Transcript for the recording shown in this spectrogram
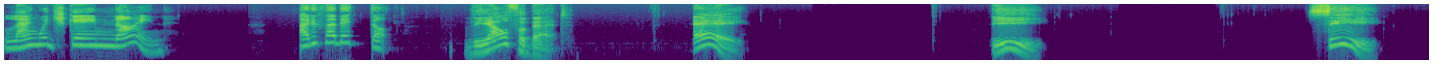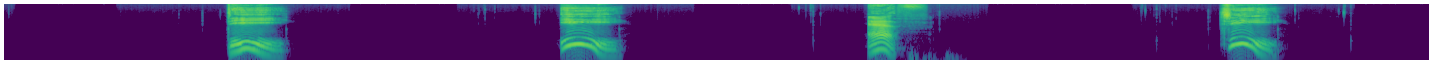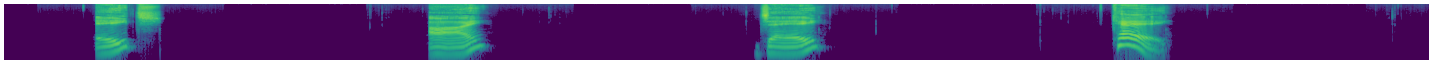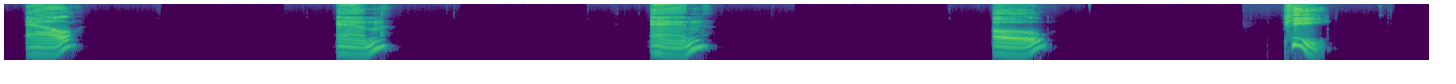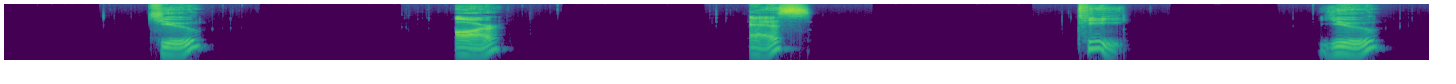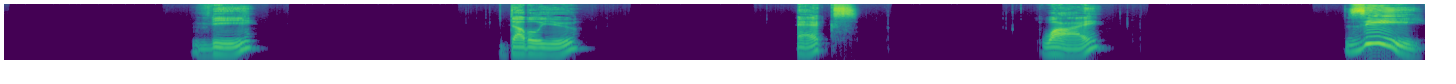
Language Game 9アルファベット The alphabet. A. B. C. D. E. F. G. H. I. J K L M N O P Q R S T U V W X Y Z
